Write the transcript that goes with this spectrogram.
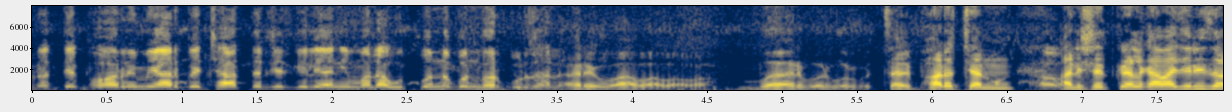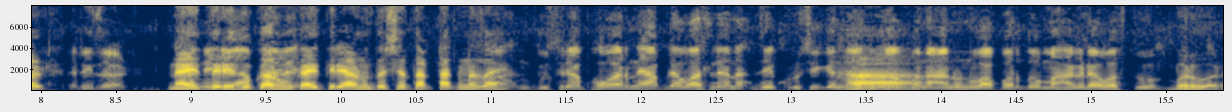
प्रत्येक फवारणी मी आरपीएस शहात्तरचीच केली आणि मला उत्पन्न पण भरपूर झालं. अरे वा वा वा वा. बर बर बर बर. चालेल फारच छान मग. हो. आणि शेतकऱ्याला काय पाहिजे रिझल्ट रिझल्ट नाहीतरी दुकानून काहीतरी आणून तर शेतात टाकणं जाय. दुसऱ्या फवारण्या आपल्या वाचल्या ना जे कृषी केंद्रातून हा. आपण आणून वापरतो महागड्या वस्तू बरोबर.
